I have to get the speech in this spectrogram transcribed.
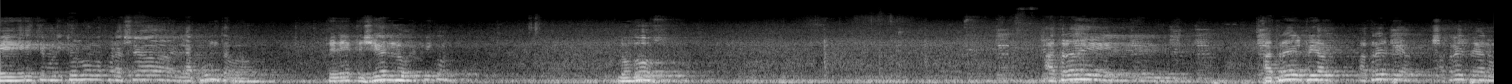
Este monitor vamos para allá en la punta, va. ¿Tenés- ¿Te llegan los de Picon? Los dos. Atrás del. Atrás del PA. Atrás del PA. Atrás del PA no.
